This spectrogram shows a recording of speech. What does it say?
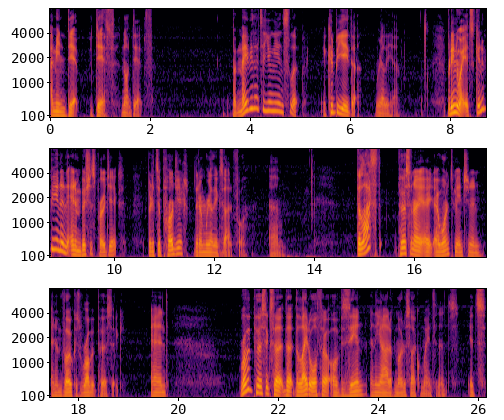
I mean depth, death, not depth. But maybe that's a Jungian slip. It could be either, really here. But anyway, it's going to be an, an ambitious project, but it's a project that I'm really excited for. Um, the last person I, I, I, wanted to mention and, and invoke is Robert Pirsig. And Robert Pirsig's the, the, the late author of Zen and the Art of Motorcycle Maintenance. It's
